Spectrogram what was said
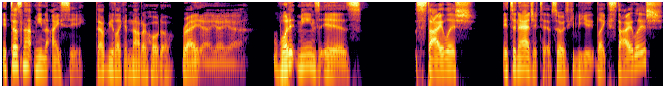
it does not mean icy. That would be like a naruhodo, right? yeah, yeah, yeah. what it means is stylish. It's an adjective, so it can be like stylish.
